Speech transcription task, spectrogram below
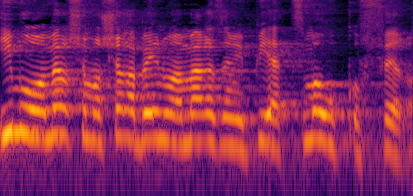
אם הוא אומר שמשה רבינו אמר את זה מפי עצמו הוא כופר.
